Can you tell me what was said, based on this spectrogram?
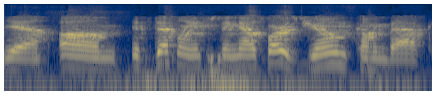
Yeah, um, it's definitely interesting. Now, as far as Jones coming back,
